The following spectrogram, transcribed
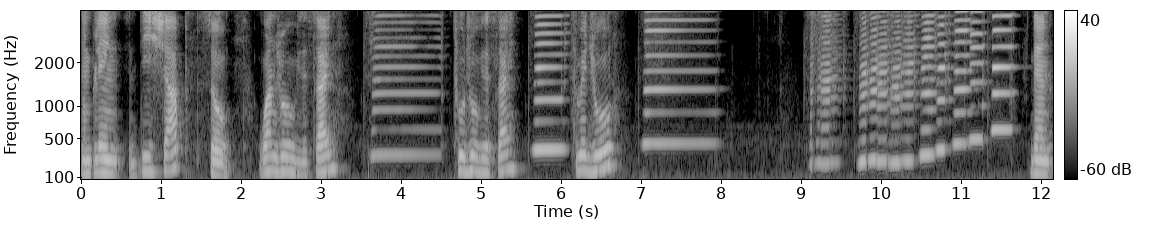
I'm playing D sharp, so 1 draw with the slide, 2 draw with the slide, 3 draw, then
